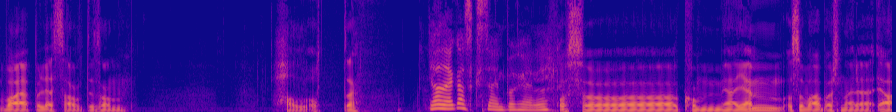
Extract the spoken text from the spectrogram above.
var jeg på lesesalen til sånn halv åtte. ja, det er ganske seint på kvelden. Og så kom jeg hjem, og så var jeg bare sånn herre Ja,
